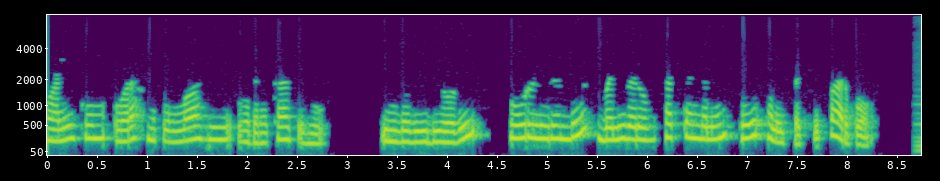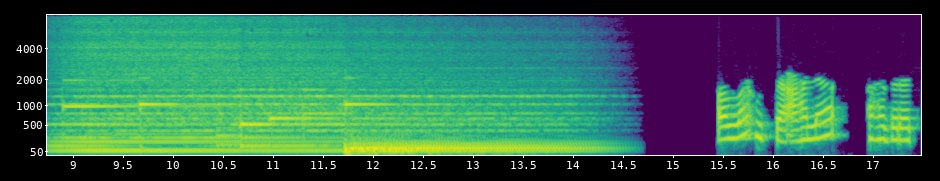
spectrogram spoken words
வலைக்கும் வரமத்துல்லாஹி வபரகாத்துஹு. இந்த வீடியோவில் சூரிலிருந்து வெளிவரும் சத்தங்களின் பெயர்களைப் பற்றி பார்ப்போம். அல்லாஹு தஆலா ஹதரத்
